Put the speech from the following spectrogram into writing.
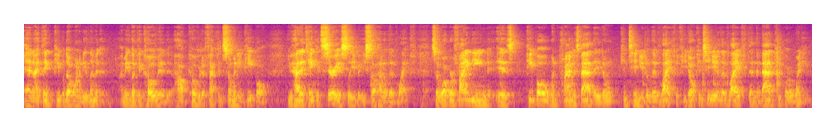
and I think people don't want to be limited. I mean, look at COVID, how COVID affected so many people. You had to take it seriously, but you still had to live life. So what we're finding is people, when crime is bad, they don't continue to live life. If you don't continue to live life, then the bad people are winning.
